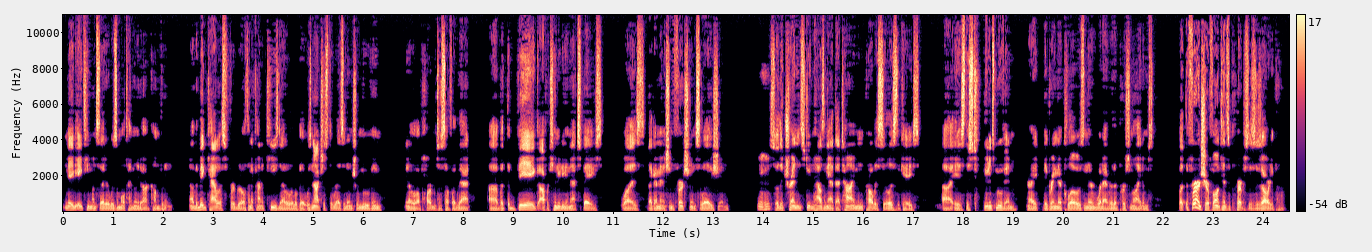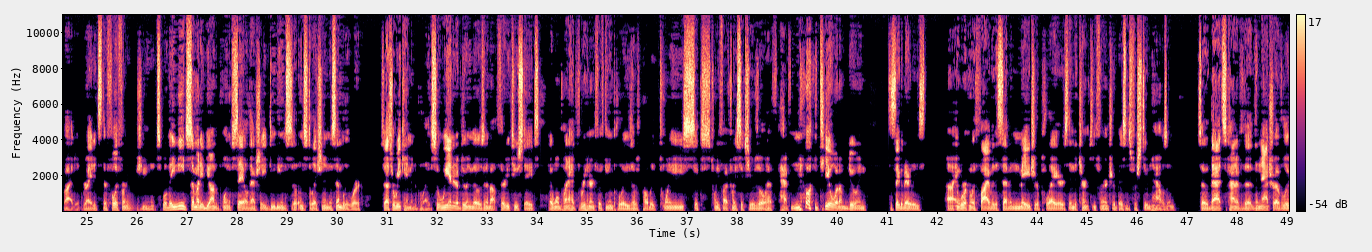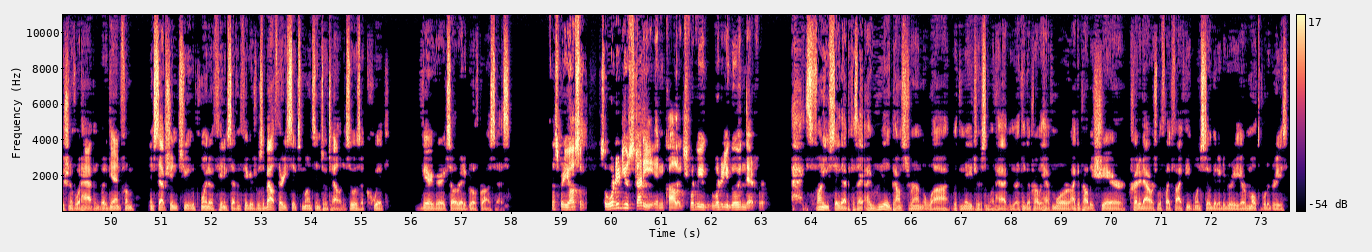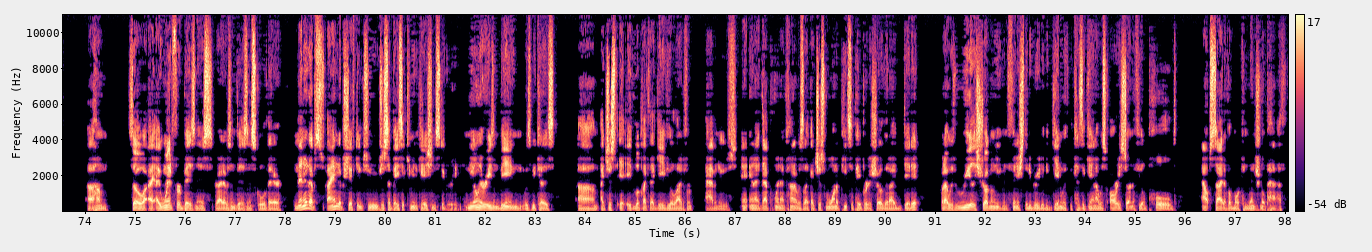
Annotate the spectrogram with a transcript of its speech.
maybe 18 months later was a multi-million dollar company. Now the big catalyst for growth, and I kind of teased that a little bit, was not just the residential moving, you know, apartments and stuff like that. Uh, but the big opportunity in that space was, like I mentioned, furniture installation. Mm-hmm. So the trend in student housing at that time, and probably still is the case, uh, is the students move in, right? They bring their clothes and their whatever, their personal items. But the furniture, for all intents and purposes, is already provided, right? It's their fully furnished units. Well, they need somebody beyond the point of sale to actually do the inst- installation and assembly work. So that's where we came into play. So we ended up doing those in about 32 states. At one point, I had 350 employees. I was probably 26, 25, 26 years old. I have, have no idea what I'm doing, to say the very least. Uh, and working with five of the seven major players in the turnkey furniture business for student housing. So that's kind of the, the natural evolution of what happened. But again, from inception to the point of hitting seven figures was about 36 months in totality. So it was a quick, very, very accelerated growth process. That's pretty awesome. So what did you study in college? What were you, what did you go in there for? It's funny you say that because I, I really bounced around a lot with majors and what have you. I think I probably have more, I could probably share credit hours with like five people and still get a degree or multiple degrees. Um, so I, I went for business, right? I was in business school there. And then ended up, I ended up shifting to just a basic communications degree. And the only reason being was because, um, I just, it, it, looked like that gave you a lot of different avenues. And, and at that point, I kind of was like, I just want a piece of paper to show that I did it. But I was really struggling to even finish the degree to begin with because again, I was already starting to feel pulled outside of a more conventional path.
